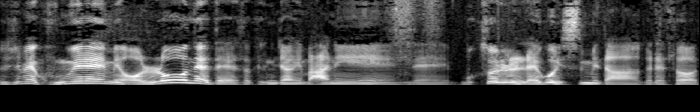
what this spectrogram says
요즘에 국민의힘이 언론에 대해서 굉장히 많이 네, 목소리를 내고 있습니다. 그래서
